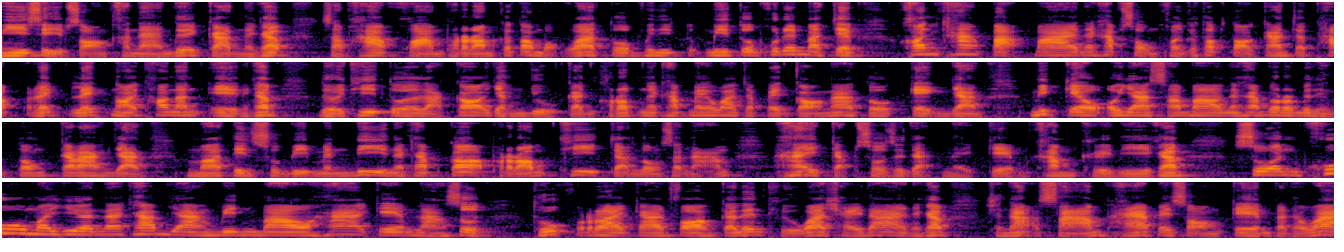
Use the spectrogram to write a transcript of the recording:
มี 42 คะแนนด้วยกันนะครับสภาพความพร้อมก็ต้องบอกว่าตัวมีตัวผู้เล่นบาดเจ็บค่อนข้างปะปายนะครับส่งผลกระทบต่อการจัดทัพเล็กเล็กน้อยเท่านั้นเองนะครับโดยที่ตัวหลักก็ยังอยู่กันครบนะครับไม่ว่าจะเป็นกองหน้าตัวเก่งอย่างมิเกลโอยาซาบาลนะครับรวมไปถึงตรงกลางอย่างมาตินซูบิเมนดี้นะครับก็พร้อมที่จะลงสนามให้กับโซซิดัดในเกมค่ำคืนนี้ครับส่วนผู้มาเยือนนะครับอย่างบินเบา 5 เกมหลังสุด ทุกรายการฟอร์มการเล่นถือว่าใช้ได้นะครับชนะ 3 แพ้ไป 2 เกม แต่ถ้าว่า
